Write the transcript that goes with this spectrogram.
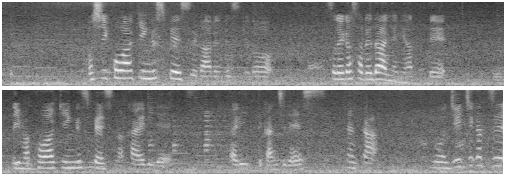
推しコワーキングスペースがあるんですけど、それがサルダーニャにあって、で今コワーキングスペースの帰りで、帰りって感じです。なんかもう11月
